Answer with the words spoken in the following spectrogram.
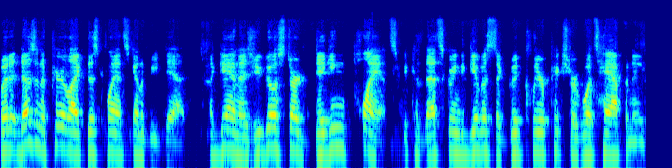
but it doesn't appear like this plant's going to be dead again, as you go start digging plants, because that's going to give us a good, clear picture of what's happening.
